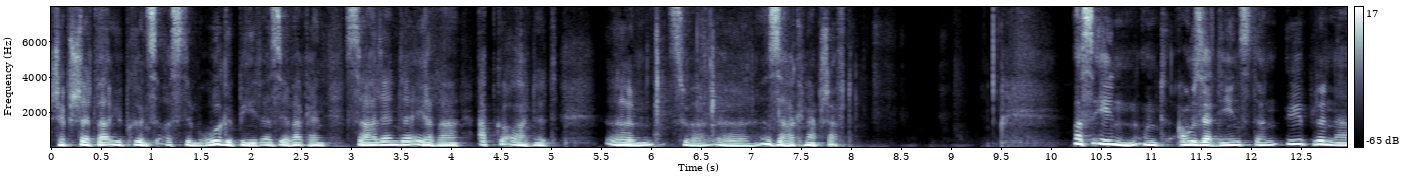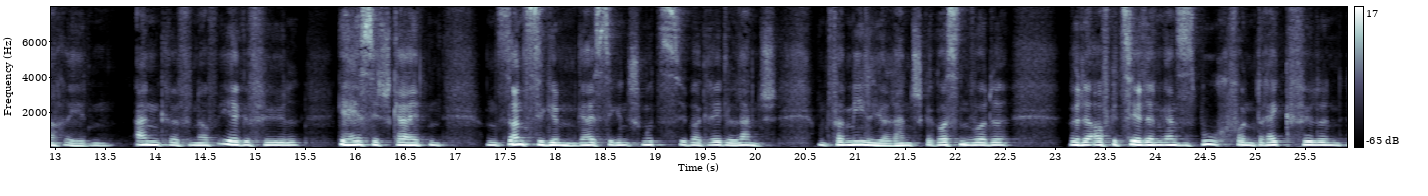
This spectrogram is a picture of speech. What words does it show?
Schepstadt war übrigens aus dem Ruhrgebiet, also er war kein Saarländer, er war Abgeordnet ähm, zur äh, Saarknappschaft. Was in und außer Dienst an üble Nachreden, Angriffen auf Ehrgefühl, Gehässigkeiten und sonstigem geistigen Schmutz über Gretel Lansch und Familie Lansch gegossen wurde, würde aufgezählt ein ganzes Buch von Dreck füllen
